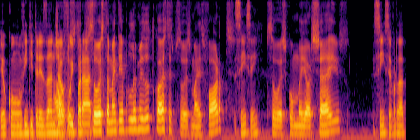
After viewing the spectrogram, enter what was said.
Eu com 23 anos Há já fui parar. pessoas também têm problemas de costas, pessoas mais fortes, Sim, sim. pessoas com maiores cheios. Sim, isso é verdade.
